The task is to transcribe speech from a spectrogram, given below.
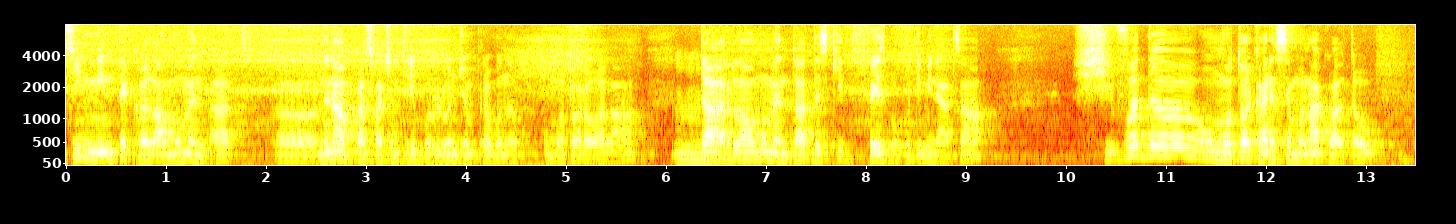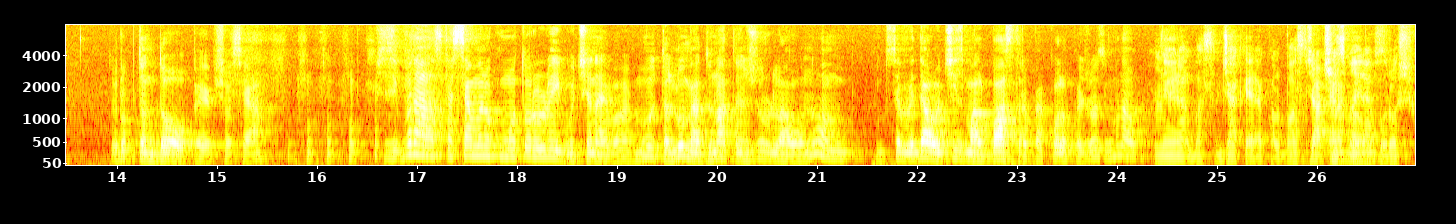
țin minte că la un moment dat, uh, ne-am apucat să facem tripuri lungi împreună cu motorul ăla, mm. dar la un moment dat deschid Facebook-ul dimineața și văd uh, un motor care semăna cu al tău, rupt în două pe șosea, și zic, bă, da, asta seamănă cu motorul lui Gu, ce naiba? Multă lume adunată în jurul la un om, se vedea o cizmă albastră pe acolo, pe jos. Zic, mă, da. Nu era albastră, geaca era cu albastră, geaca cizma era, era cu roșu.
